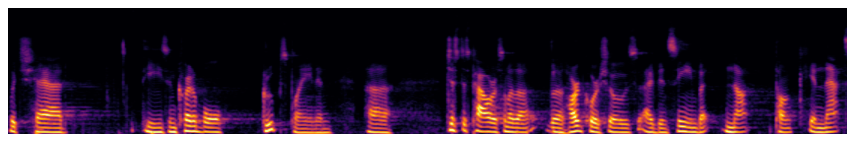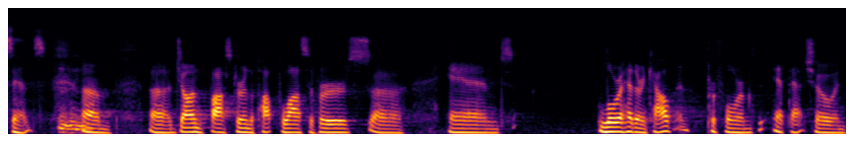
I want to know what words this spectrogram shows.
which had these incredible groups playing, and uh, just as power as some of the, the hardcore shows I'd been seeing, but not punk in that sense. Um, uh, John Foster and the Pop Philosophers, uh, and Laura, Heather, and Calvin performed at that show, and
